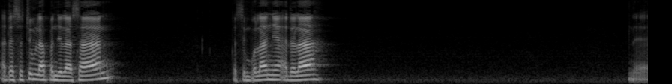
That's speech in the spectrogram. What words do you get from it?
Ada sejumlah penjelasan. Kesimpulannya adalah ya,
